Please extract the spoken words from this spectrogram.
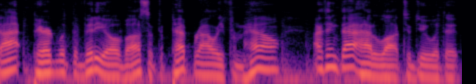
That, paired with the video of us at the pep rally from hell, I think that had a lot to do with it.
